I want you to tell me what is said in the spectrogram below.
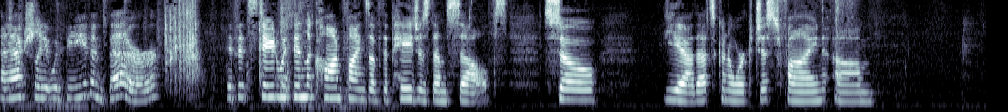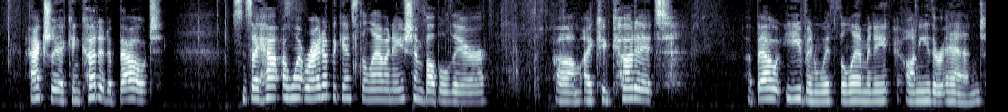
And actually it would be even better if it stayed within the confines of the pages themselves. So yeah, that's to work just fine. Um, actually, I can cut it about, since I, ha I went right up against the lamination bubble there, um, I could cut it about even with the laminate on either end.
